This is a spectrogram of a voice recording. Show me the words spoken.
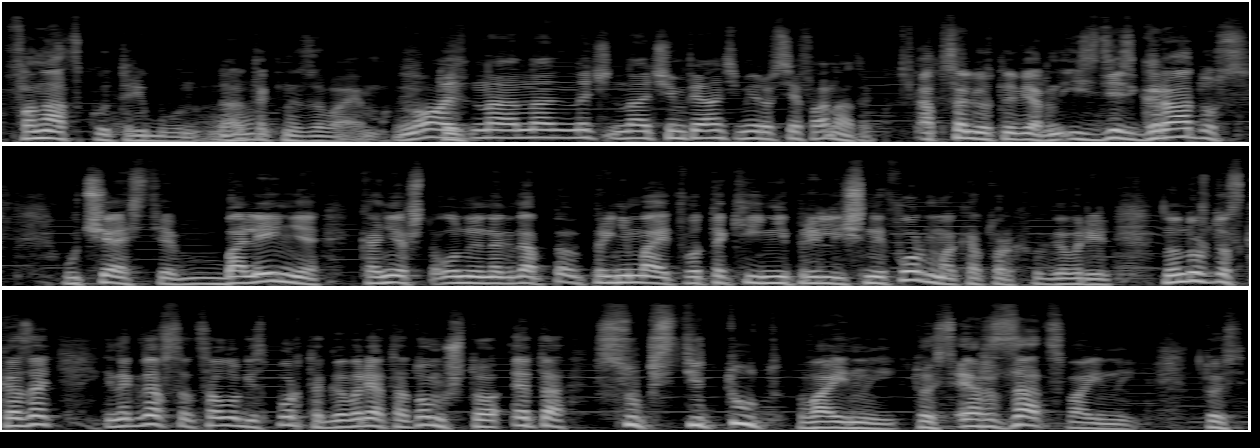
фанатскую трибуну, да, так называемую. Но То есть на, на- на на чемпионате мира все фанаты. Абсолютно верно. И здесь градус участия, боления, конечно, он иногда принимает вот такие неприличные формы, о которых вы говорили. Но нужно сказать, иногда в социологии спорта говорят о том, что это субститут войны, то есть эрзац войны. То есть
